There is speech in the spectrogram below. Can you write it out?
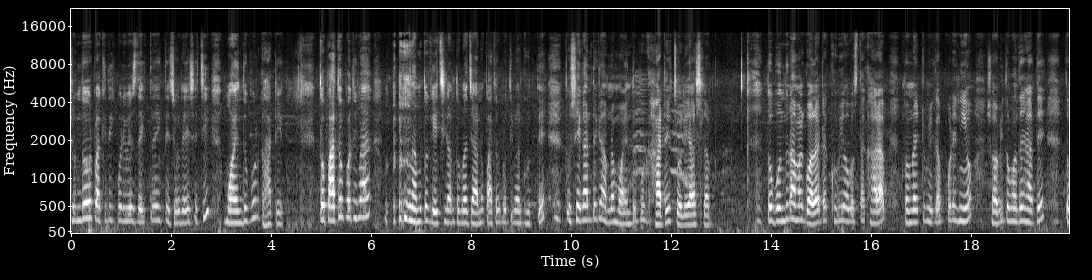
সুন্দর প্রাকৃতিক পরিবেশ দেখতে দেখতে চলে এসেছি মহেন্দ্রপুর ঘাটে। তো পাথর প্রতিমা, আমি তো গেছিলাম, তোমরা জানো পাথর প্রতিমা ঘুরতে। তো সেখান থেকে আমরা মহেন্দ্রপুর ঘাটে চলে আসলাম। তো বন্ধুরা, আমার গলাটা খুবই অবস্থা খারাপ। তোমরা একটু মেকআপ করে নিও, সবই তোমাদের হাতে। তো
